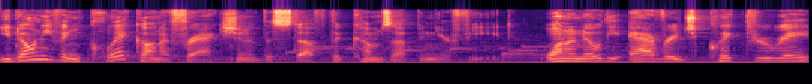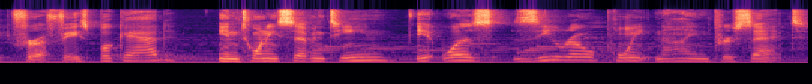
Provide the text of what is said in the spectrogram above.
You don't even click on a fraction of the stuff that comes up in your feed. Want to know the average click-through rate for a Facebook ad? In 2017, it was 0.9%.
